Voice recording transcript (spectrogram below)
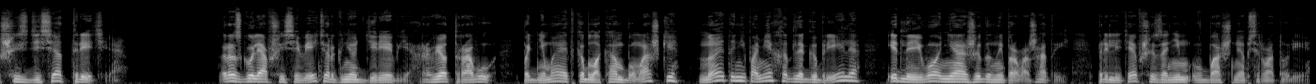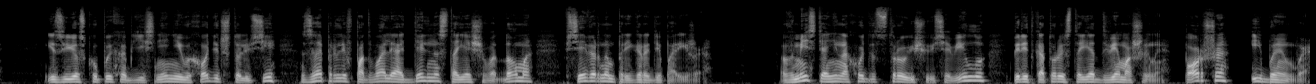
63. Разгулявшийся ветер гнет деревья, рвет траву, поднимает к облакам бумажки, но это не помеха для Габриэля и для его неожиданной провожатой, прилетевшей за ним в башню обсерватории. Из ее скупых объяснений выходит, что Люси заперли в подвале отдельно стоящего дома в северном пригороде Парижа. Вместе они находят строящуюся виллу, перед которой стоят две машины — Porsche и BMW.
